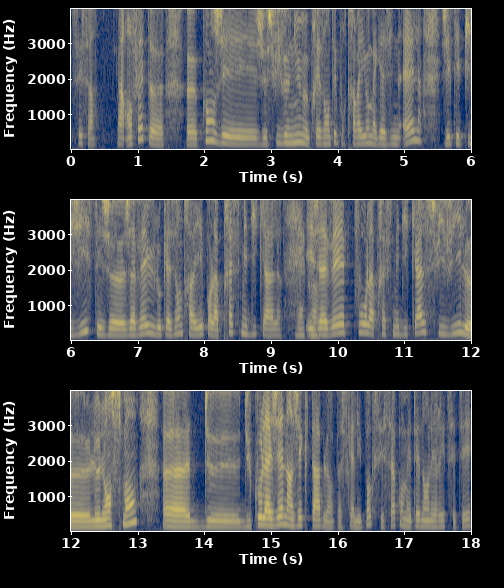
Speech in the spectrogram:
C'est ça. Ben, en fait, euh, euh, quand je suis venue me présenter pour travailler au magazine Elle, j'étais pigiste et j'avais eu l'occasion de travailler pour la presse médicale. Et j'avais, pour la presse médicale, suivi le, lancement euh, de, du collagène injectable. Parce qu'à l'époque, c'est ça qu'on mettait dans les rides. C'était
